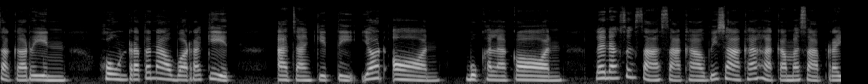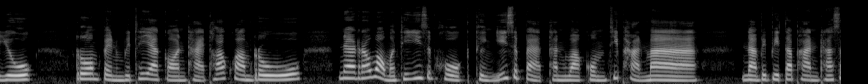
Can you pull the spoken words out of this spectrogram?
สักกริน หงรัตนาวรกิจ อาจารย์กิติยอดอ่อน บุคลากร และนักศึกษาสาขาวิชาคหกรรมศาสตร์ประยุกต์ร่วมเป็นวิทยากรถ่ายทอดความรู้ ในระหว่างวันที่ 26 ถึง 28 ธันวาคมที่ผ่านมา ณพิพิธภัณฑส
